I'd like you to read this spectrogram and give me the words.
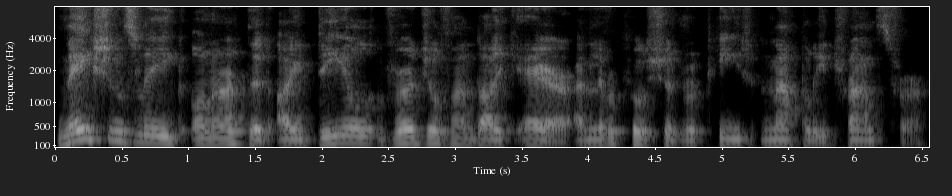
Nations League unearthed ideal Virgil van Dijk heir, and Liverpool should repeat Napoli transfer.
